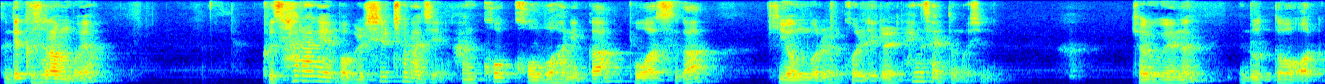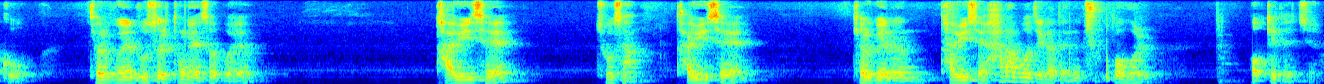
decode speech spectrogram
근데 그 사람은 뭐예요? 그 사랑의 법을 실천하지 않고 거부하니까 보아스가 기업물을 권리를 행사했던 것입니다. 결국에는 룻도 얻고 결국엔 룻을 통해서 뭐예요? 다윗의 조상, 다윗의 결국에는 다윗의 할아버지가 되는 축복을 얻게 됐죠.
